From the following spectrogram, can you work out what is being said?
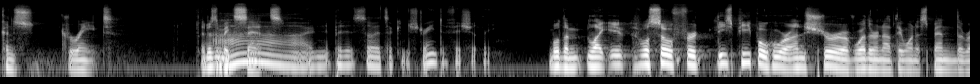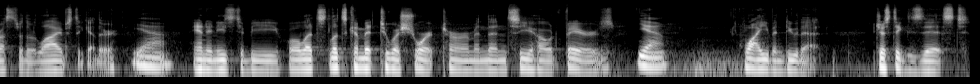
constraint? That doesn't make sense. Ah, But it's so it's a constraint officially. Well, the like, it, well, so for these people who are unsure of whether or not they want to spend the rest of their lives together, Yeah, and it needs to be, well, let's let's commit to a short term and then see how it fares. yeah, Why even do that? Just exist.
